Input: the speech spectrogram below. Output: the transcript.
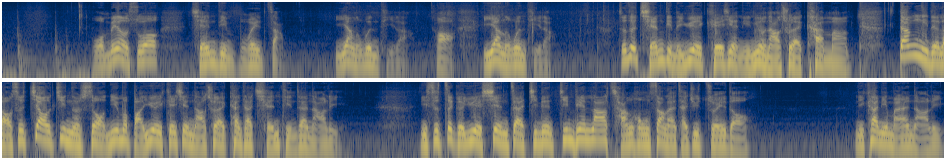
我没有说前顶不会涨，一样的问题啦，啊，一样的问题啦。这是前顶的月 K 线，你你有拿出来看吗？当你的老师较劲的时候，你有没有把月 K 线拿出来看一下前顶在哪里？你是这个月现在今天今天拉长红上来才去追的哦。你看你买在哪里？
